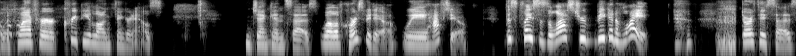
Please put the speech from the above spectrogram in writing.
with one of her creepy long fingernails. Jenkins says, "Well, of course we do. We have to. This place is the last true beacon of light." Dorothy says,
